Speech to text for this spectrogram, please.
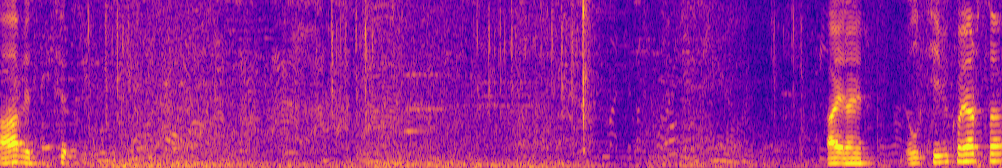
Abi sti- Hayır hayır. Ultiyi koyarsa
